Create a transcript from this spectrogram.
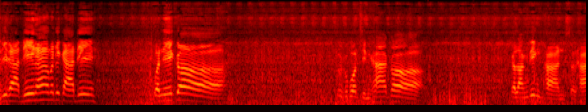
บรรยากาศดีนะบรรยากาศดี วันนี้ก็รถกระบวนสินค้าก็กำลังวิ่งผ่านสถา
